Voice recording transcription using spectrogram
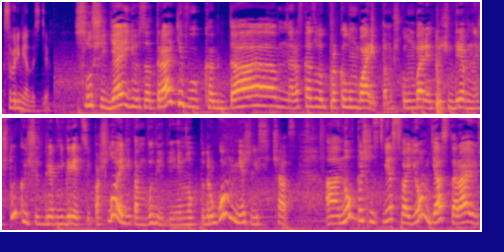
современности? Слушай, я ее затрагиваю, когда рассказываю про колумбарий, потому что колумбарий это очень древняя штука, еще с Древней Греции пошло, и они там выглядели немного по-другому, нежели сейчас. А, но в большинстве своем я стараюсь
